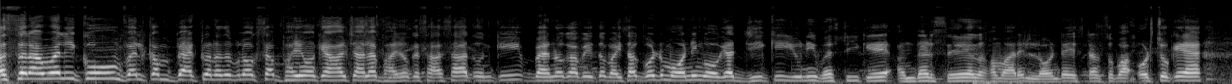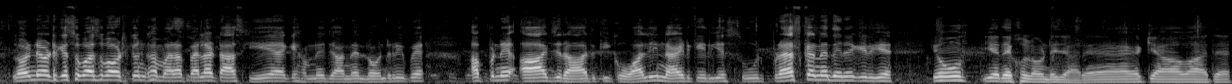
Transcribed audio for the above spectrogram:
वालेकुम welcome back to another blog सब भाइयों का क्या हाल चाल है? भाइयों के साथ साथ उनकी बहनों का भी तो भाई साहब गुड मॉर्निंग हो गया। जी की यूनिवर्सिटी के अंदर से हमारे लौंडे इस टाइम सुबह उठ चुके हैं। लौंडे उठ के सुबह सुबह उठ के उनका हमारा पहला टास्क ये है कि हमने जाना है लॉन्ड्री पे अपने आज रात की कोवाली नाइट के लिए सूट प्रेस करने देने के लिए। क्यों? ये देखो लौंडे जा रहे हैं, क्या बात है।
